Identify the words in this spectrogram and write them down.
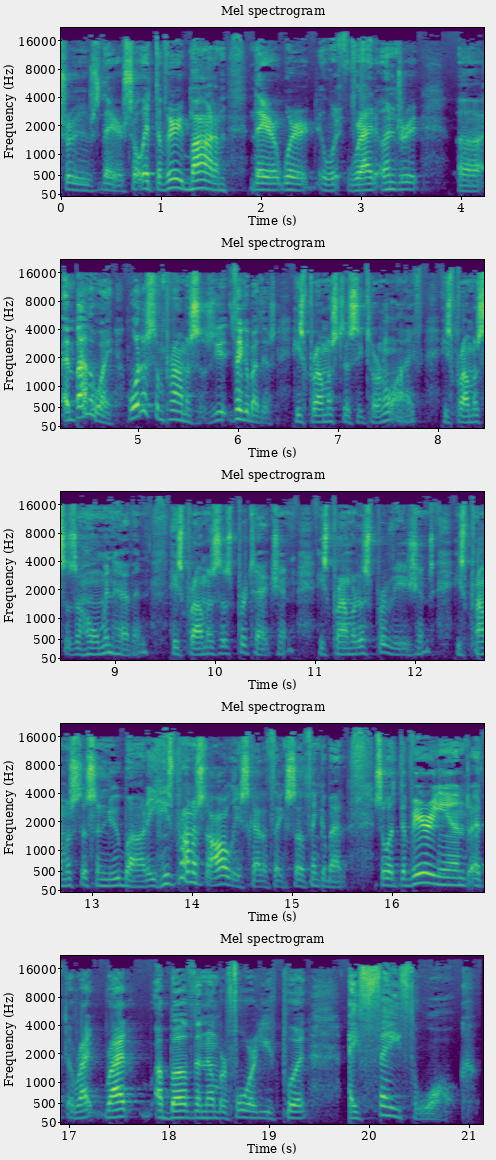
truths there. So at the very bottom there, where right under it, uh, and by the way, what are some promises? You think about this. He's promised us eternal life. He's promised us a home in heaven. He's promised us protection. He's promised us provisions. He's promised us a new body. He's promised all these kind of things. So think about it. So at the very end, at the right, right above the number four, you've put a faith walk.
